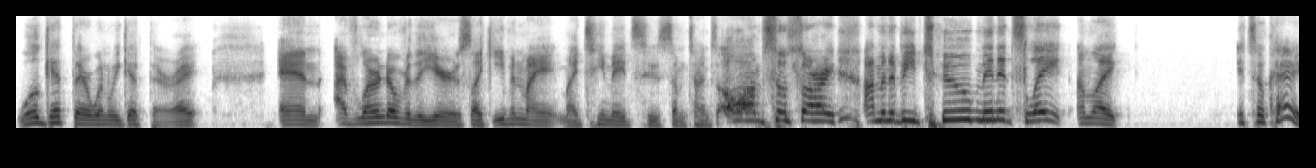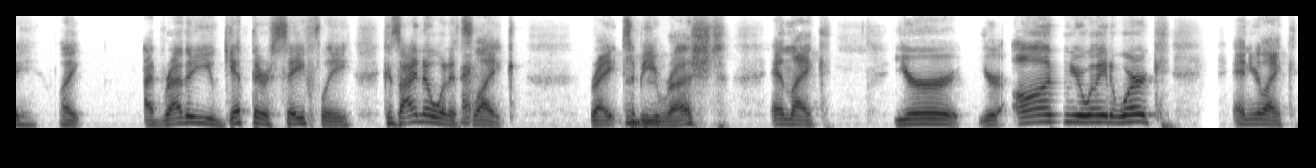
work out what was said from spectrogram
We'll get there when we get there, right? And I've learned over the years, like even my my teammates who sometimes, oh, I'm so sorry, I'm gonna be two minutes late. I'm like, it's okay. Like, I'd rather you get there safely because I know what it's Right. like, right? To be Mhm. rushed and like you're you're on your way to work and you're like,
